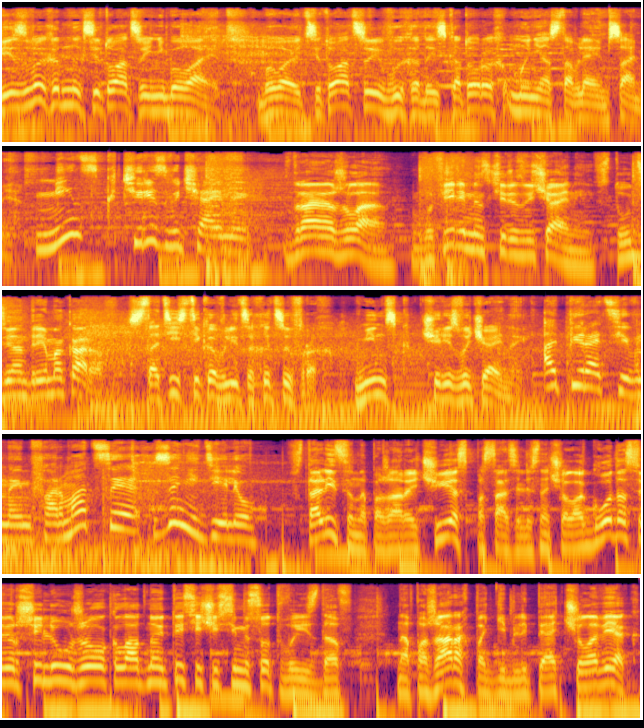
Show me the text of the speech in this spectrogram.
Безвыходных ситуаций не бывает. Бывают ситуации, выхода из которых мы не оставляем сами. Минск чрезвычайный. Здравия желаю. В эфире Минск чрезвычайный. В студии Андрей Макаров. Статистика в лицах и цифрах. Минск чрезвычайный. Оперативная информация за неделю. Столице на пожары ЧС спасатели с начала года совершили уже около 1700 выездов. На пожарах погибли 5 человек,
